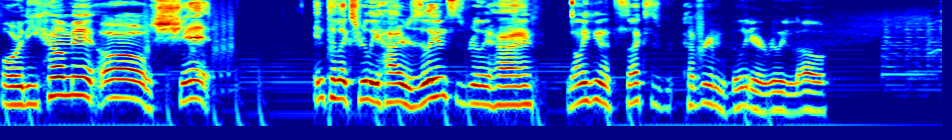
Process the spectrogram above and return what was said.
For the helmet, oh shit. Intellect's really high, resilience is really high. The only thing that sucks is recovery and mobility are really low.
